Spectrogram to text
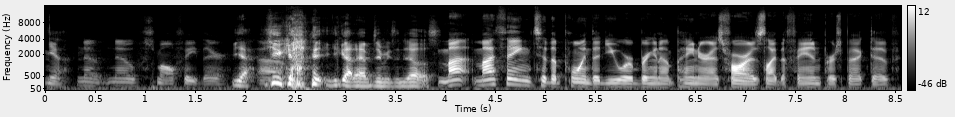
yeah, no, no small feat there. Yeah, Um, you got you got to have Jimmys and Joes. My my thing to the point that you were bringing up, Painter, as far as like the fan perspective,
